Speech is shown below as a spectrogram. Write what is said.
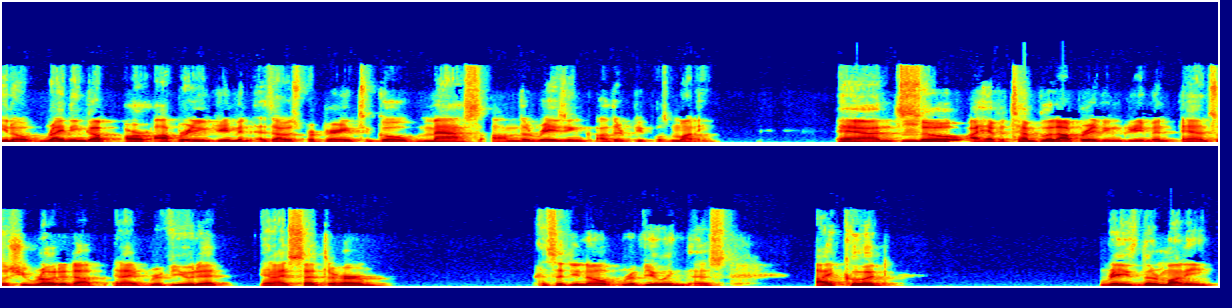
you know, writing up our operating agreement as I was preparing to go mass on the raising other people's money. And Mm. so I have a template operating agreement. And so she wrote it up and I reviewed it. And I said to her, I said, you know, reviewing this, I could raise their money,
